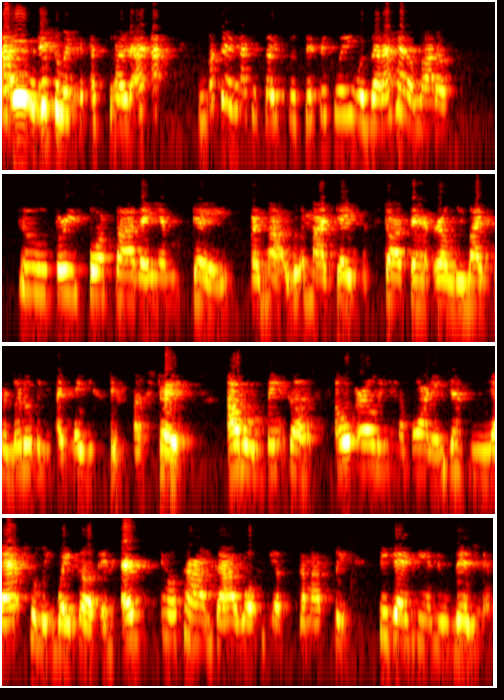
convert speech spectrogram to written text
I initially started. I, I, one thing I can say specifically was that I had a lot of two, three, four, five a.m. days for my when my day would start that early, like for literally like maybe six months straight. I would wake up so early in the morning, just naturally wake up, and every single time God woke me up from my sleep, He gave me a new vision.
